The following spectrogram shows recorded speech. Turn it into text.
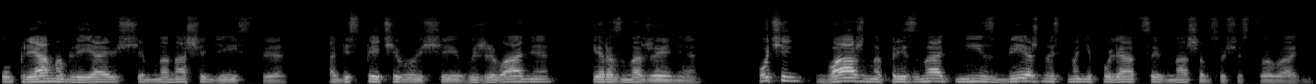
упрямо влияющим на наши действия, обеспечивающие выживание и размножение, очень важно признать неизбежность манипуляций в нашем существовании.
